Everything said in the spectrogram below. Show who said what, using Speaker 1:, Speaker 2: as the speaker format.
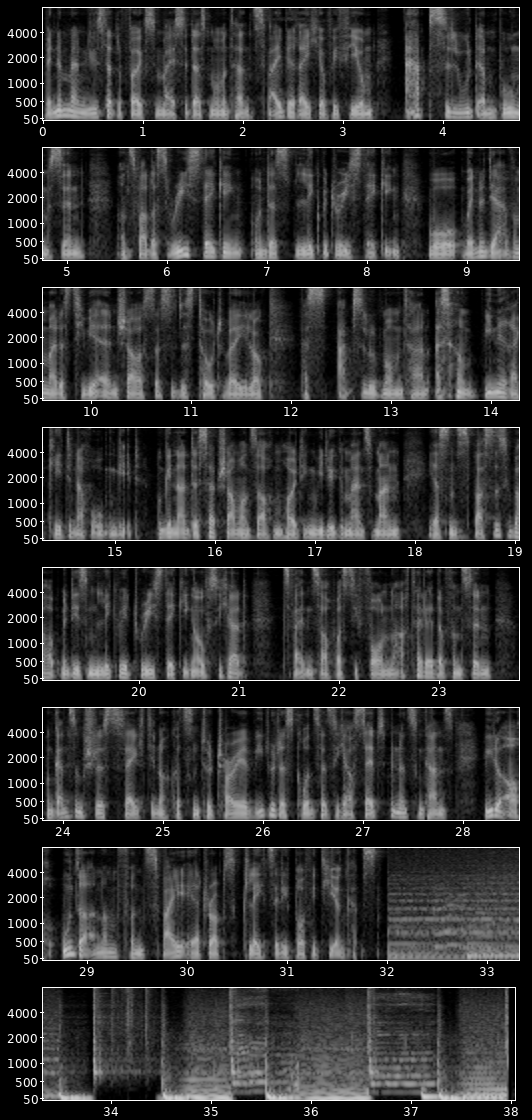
Speaker 1: Wenn du meinem Newsletter folgst, dann weißt du, dass momentan zwei Bereiche auf Ethereum absolut am Boom sind. Und zwar das Restaking und das Liquid Restaking. Wo, wenn du dir einfach mal das TVL anschaust, also das Total Value Locked, was absolut momentan, also wie eine Rakete nach oben geht. Und genau deshalb schauen wir uns auch im heutigen Video gemeinsam an. Erstens, was es überhaupt mit diesem Liquid Restaking auf sich hat. Zweitens auch, was die Vor- und Nachteile davon sind. Und ganz zum Schluss zeige ich dir noch kurz ein Tutorial, wie du das grundsätzlich auch selbst benutzen kannst, wie du auch unter anderem von zwei Airdrops gleichzeitig profitieren kannst.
